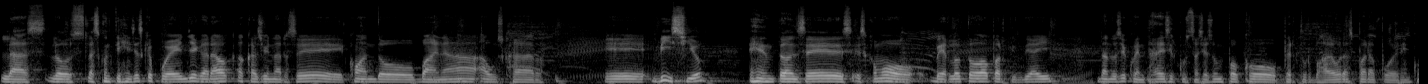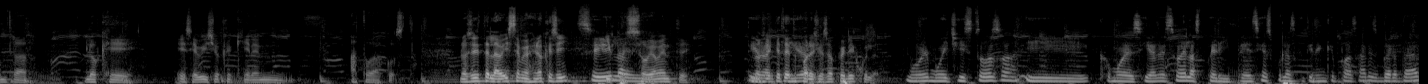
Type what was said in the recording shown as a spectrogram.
las, los- las contingencias que pueden llegar a ocasionarse cuando van a, a buscar eh, vicio. Entonces es como verlo todo a partir de ahí, dándose cuenta de circunstancias un poco perturbadoras para poder encontrar lo que ese vicio que quieren a toda costa. No sé si te la viste, me imagino que sí. Sí, y la pues vi. obviamente. No sé qué te Divertida. pareció esa película. Muy, muy chistosa. Y como decías, eso de las peripecias por las que tienen que pasar es verdad.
